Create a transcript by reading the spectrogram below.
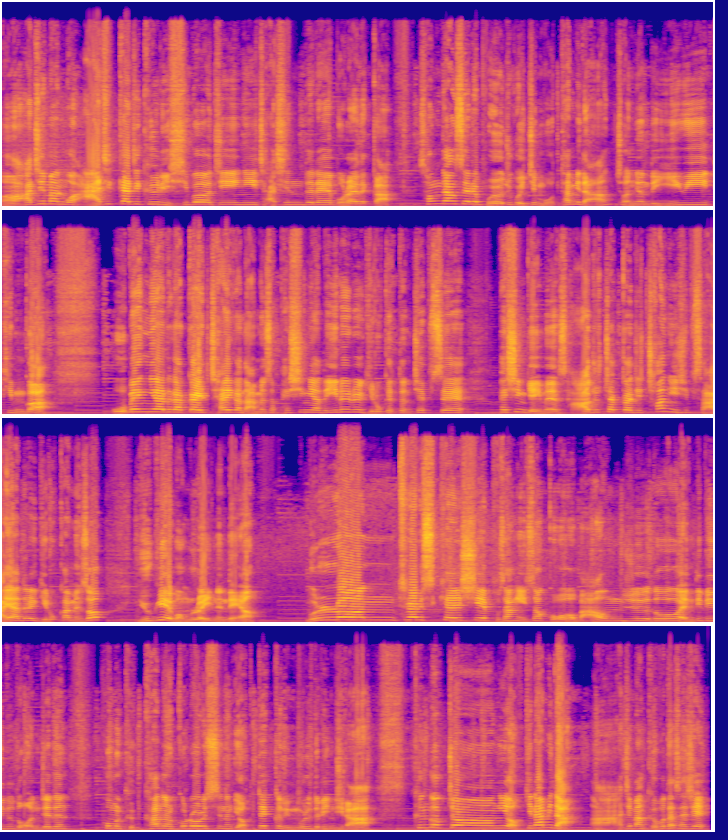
어, 하지만 뭐 아직까지 그 리시버진이 자신들의 뭐라 해야 될까 성장세를 보여주고 있진 못합니다. 전년도 2위 팀과 500야드 가까이 차이가 나면서 패싱야드 1위를 기록했던 칩스의 패싱 게임은 4주차까지 1024야드를 기록하면서 6위에 머물러 있는데요. 물론 트래비스 켈시의 부상이 있었고 마움즈도 앤디리드도 언제든 폼을 극한으로 끌어올 수 있는 역대급 인물들인지라 큰 걱정이 없긴 합니다. 아, 하지만 그보다 사실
